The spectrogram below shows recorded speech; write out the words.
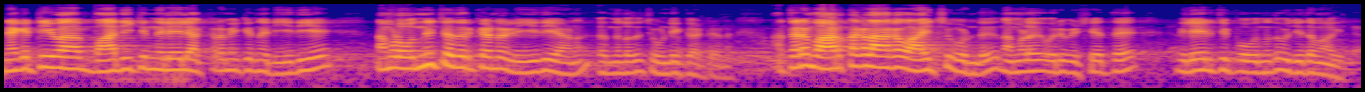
നെഗറ്റീവ് ബാധിക്കുന്ന നിലയിൽ ആക്രമിക്കുന്ന രീതിയെ നമ്മൾ ഒന്നിച്ചെതിർക്കേണ്ട ഒരു രീതിയാണ് എന്നുള്ളത് ചൂണ്ടിക്കാട്ടുകയാണ്. അത്തരം വാർത്തകളാകെ വായിച്ചുകൊണ്ട് നമ്മൾ ഒരു വിഷയത്തെ വിലയിരുത്തി പോകുന്നത് ഉചിതമാകില്ല.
